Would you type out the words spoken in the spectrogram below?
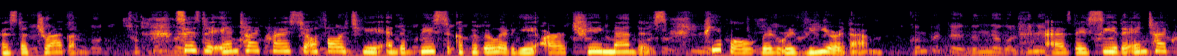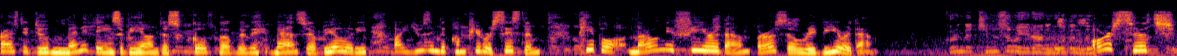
as the dragon. Since the antichrist authority and the beast capability are tremendous, people will revere them. As they see the Antichrist do many things beyond the scope of man's ability by using the computer system, people not only fear them but also revere them. All such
